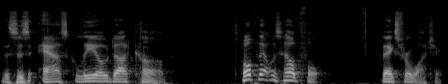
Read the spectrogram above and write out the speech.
This is askleo.com. Hope that was helpful. Thanks for watching.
